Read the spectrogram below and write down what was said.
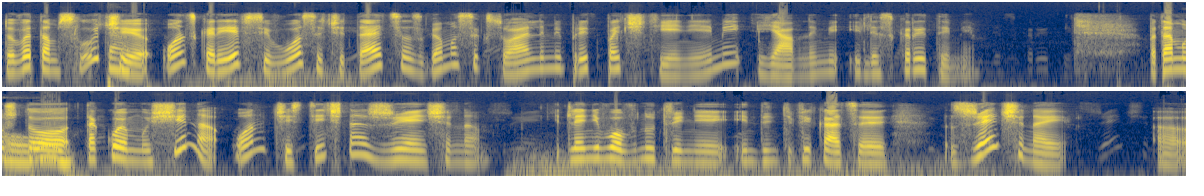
то в этом случае он, скорее всего, сочетается с гомосексуальными предпочтениями, явными или скрытыми. Потому что О. такой мужчина, он частично женщина. И для него внутренняя идентификация с женщиной, э,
